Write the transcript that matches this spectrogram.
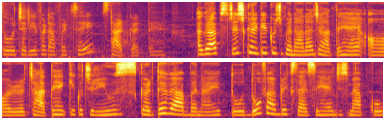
सो so, चलिए फटाफट से स्टार्ट करते हैं। अगर आप स्टिच करके कुछ बनाना चाहते हैं और चाहते हैं कि कुछ रीयूज़ करते हुए आप बनाएँ तो दो फैब्रिक्स ऐसे हैं जिसमें आपको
